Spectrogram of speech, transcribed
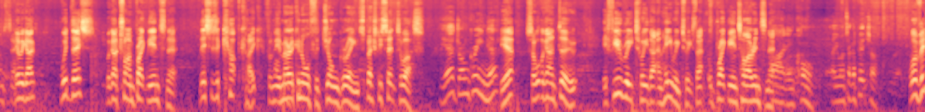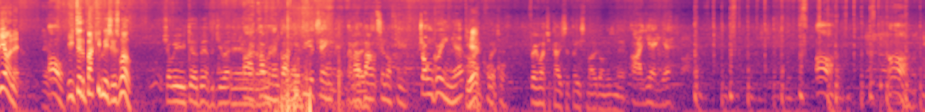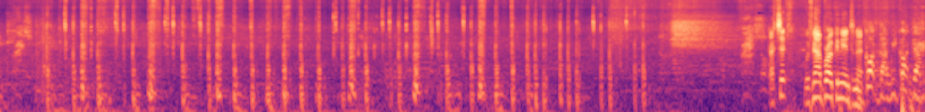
Here we go. With this, we're going to try and break the internet. This is a cupcake from the American author John Green, specially sent to us. Yeah, John Green, yeah? Yep. So what we're going to do, if you retweet that and he retweets that, it'll break the entire internet. Alright then, cool. Oh, you want to take a picture? Well, video in it. Oh, You do the backing music as well. Shall we do a bit of a duet here? alright, and, come on then, go on. You do your thing, and I'll bounce in off you. John Green, yeah? Yeah. Alright, cool, cool. Very much a case of beast mode on, isn't it? Alright, yeah, yeah. Oh, oh. That's it. We've now broken the internet. We Got that, we got that.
